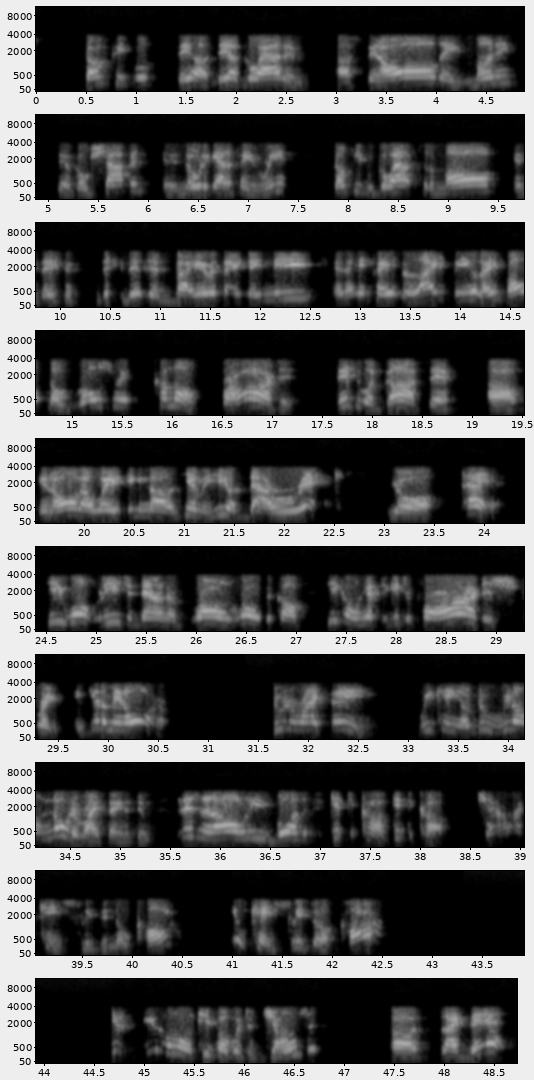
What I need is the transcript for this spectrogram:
Some people they'll they'll go out and uh, spend all their money. They'll go shopping and know they got to pay rent. Some people go out to the mall and they, they they just buy everything they need and they ain't paid the light bill. They ain't bought no grocery. Come on, priorities. This is what God said. Uh, in all our ways, acknowledge Him, and He'll direct your path. He won't lead you down the wrong road because He gonna help you get your priorities straight and get them in order. Do the right thing. We can't do. We don't know the right thing to do. Listen to all these voices. Get the car. Get the car. Child, I can't sleep in no car. You can't sleep in a car. You you don't want to keep up with the Joneses, uh, like that.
